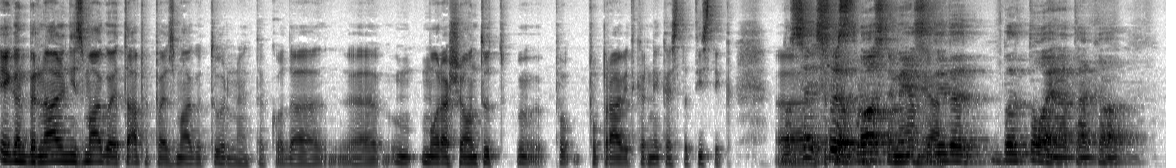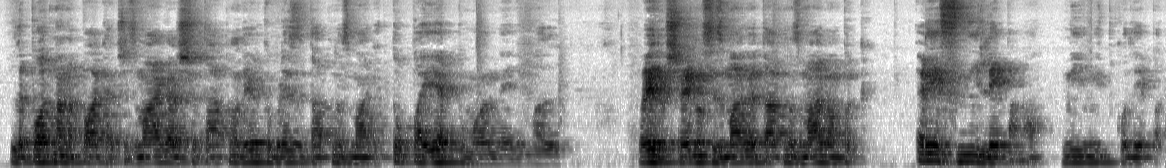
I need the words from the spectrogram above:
Egan Bernal ni zmagal etape, pa je zmagal turne. Tako da eh, mora še on tudi po, popraviti kar nekaj statistik. No, vse je pa... prosto, meni se ja. zdi, da bo to ena taka lepotna napaka, če zmagaš etapno dirko brez etapne zmage. To pa je, po mojem mnenju, malo. Redo, še vedno si zmagal etapno zmago, ampak res ni lepa, no? ni, ni tako lepa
